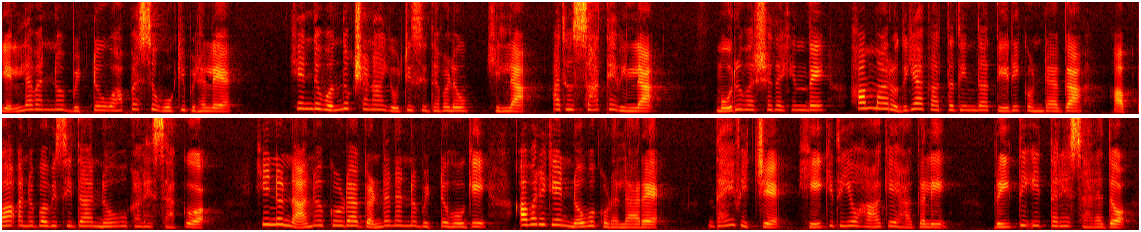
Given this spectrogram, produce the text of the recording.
ಎಲ್ಲವನ್ನೂ ಬಿಟ್ಟು ವಾಪಸ್ಸು ಹೋಗಿಬಿಡಲೆ ಎಂದು ಒಂದು ಕ್ಷಣ ಯೋಚಿಸಿದವಳು, ಇಲ್ಲ, ಅದು ಸಾಧ್ಯವಿಲ್ಲ. ಮೂರು ವರ್ಷದ ಹಿಂದೆ ಅಮ್ಮ ಹೃದಯಾಘಾತದಿಂದ ತೀರಿಕೊಂಡಾಗ ಅಪ್ಪ ಅನುಭವಿಸಿದ ನೋವುಗಳೇ ಸಾಕು. ಇನ್ನು ನಾನು ಕೂಡ ಗಂಡನನ್ನು ಬಿಟ್ಟು ಹೋಗಿ ಅವರಿಗೆ ನೋವು ಕೊಡಲಾರೆ. ದಯವಿಚ್ಛೆ ಹೇಗಿದೆಯೋ ಹಾಗೆ ಆಗಲಿ. ಪ್ರೀತಿ ಇದ್ದರೆ ಸಾಲದು.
